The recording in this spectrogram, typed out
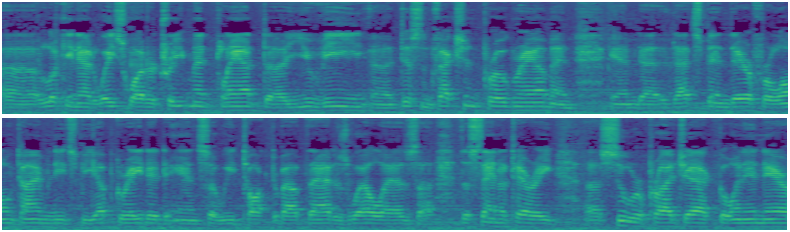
uh, looking at wastewater treatment plant, uh, UV uh, disinfection program, and and uh, that's been there for a long time and needs to be upgraded. And so we talked about that as well as uh, the sanitary uh, sewer project going in there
